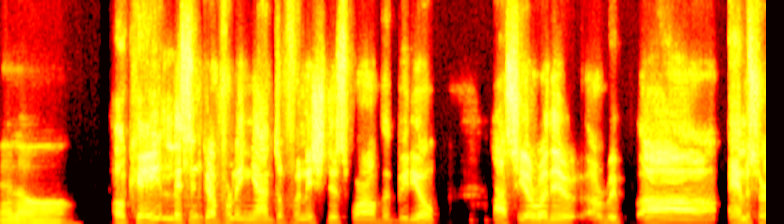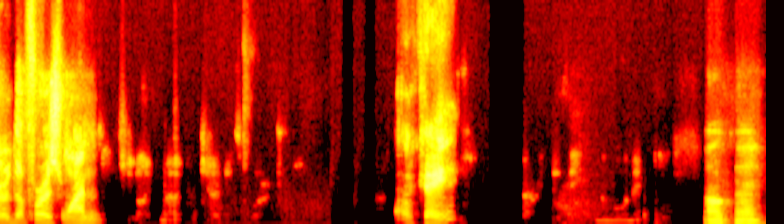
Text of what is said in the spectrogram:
Hello. Okay, listen carefully, Nyan, to finish this part of the video. As you already uh, uh, answered the first one. Okay, Okay.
